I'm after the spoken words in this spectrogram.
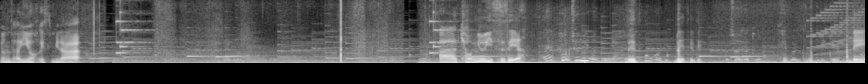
영상 이어가겠습니다. 아 경유 있으세요? 네? 통천이거든요. 네, 네네네. 네, 네. 저희가 돈 갭을 더 드릴게요. 네,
